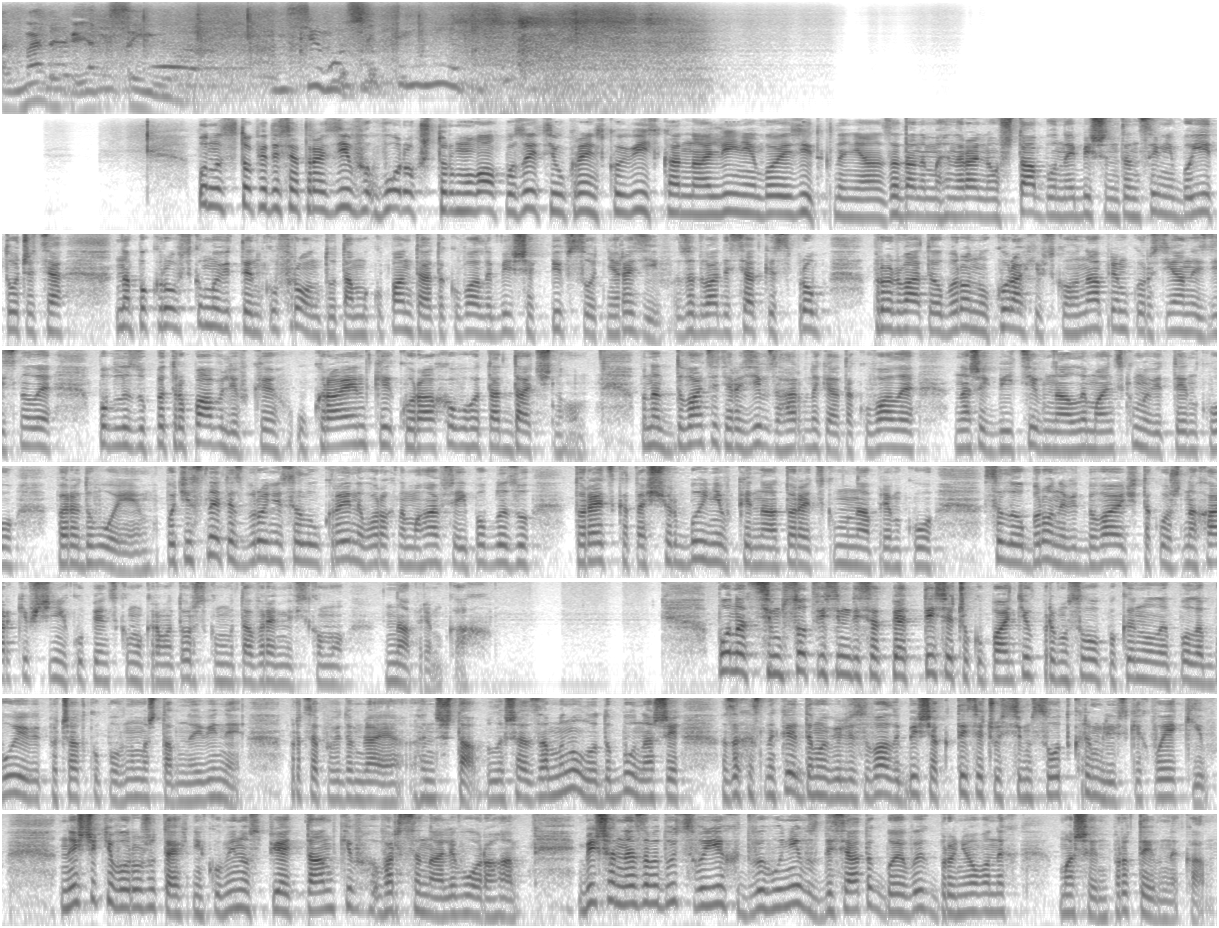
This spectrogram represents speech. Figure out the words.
Пальмедика як сила. Усього ж ты метри. Понад 150 разів ворог штурмував позиції українського війська на лінії боєзіткнення. За даними Генерального штабу, найбільш інтенсивні бої точаться на Покровському відтинку фронту. Там окупанти атакували більше як півсотні разів. За два десятки спроб прорвати оборону Курахівського напрямку росіяни здійснили поблизу Петропавлівки, Українки, Курахового та Дачного. Понад 20 разів загарбники атакували наших бійців на Лиманському відтинку передової. Потіснити збройні сили України ворог намагався і поблизу Торецька та Щорбинівки на Торецькому напрямку. Сили оборони відбивають також на Харківщині, Куп'янському, Краматорському та Времівському напрямках. Понад 785 тисяч окупантів примусово покинули поле бою від початку повномасштабної війни. Про це повідомляє Генштаб. Лише за минулу добу наші захисники демобілізували більше як 1700 кремлівських вояків. Нищать і ворожу техніку, мінус 5 танків в арсеналі ворога. Більше не заведуть своїх двигунів з десяток бойових броньованих машин противника.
